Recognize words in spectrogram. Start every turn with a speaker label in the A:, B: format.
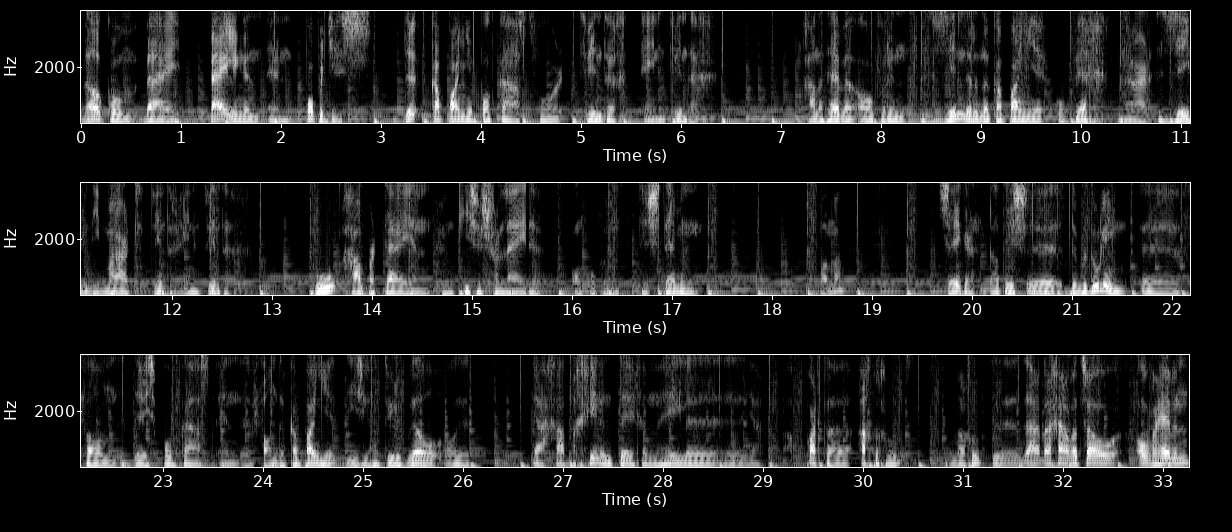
A: Welkom bij Peilingen en Poppetjes, de campagnepodcast voor 2021. We gaan het hebben over een zinderende campagne op weg naar 17 maart 2021. Hoe gaan partijen hun kiezers verleiden om op hun te stemmen?
B: Spannend.
A: Zeker, dat is uh, de bedoeling uh, van deze podcast en uh, van de campagne, die zich natuurlijk wel ja, gaat beginnen tegen een hele ja, aparte achtergrond. Maar goed, daar, daar, gaan we het zo over hebben.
